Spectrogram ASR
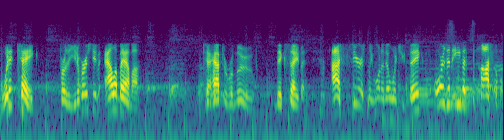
would it take for the University of Alabama to have to remove Nick Saban? I seriously want to know what you think, or is it even possible?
